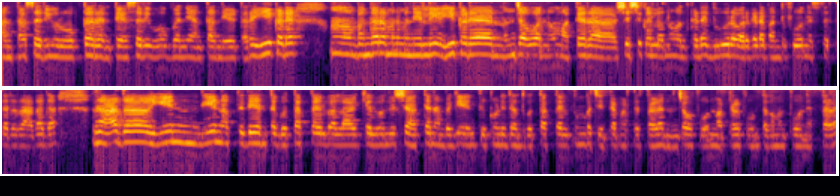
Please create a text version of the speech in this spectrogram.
ಅಂತ, ಸರಿ, ಇವ್ರು ಹೋಗ್ತಾರೆ ಅಂತೆ, ಸರಿ, ಹೋಗ್ ಬನ್ನಿ ಅಂತ ಅಂದ್ ಹೇಳ್ತಾರೆ. ಈ ಕಡೆ ಬಂಗಾರಮ್ಮನ ಮನೆಯಲ್ಲಿ ಈ ಕಡೆ ನಂಜವ್ವನು, ಮತ್ತೆ ಶಶಿಕಲನು ಒಂದ್ ಕಡೆ ದೂರ ಹೊರಗಡೆ ಬಂದು ಫೋನ್ ಹಚ್ತಿರ್ತಾರೆ ರಾಧಾಗ, ರಾಧಾ, ಏನ್, ಏನಾಗ್ತಿದೆ ಅಂತ ಗೊತ್ತಾಗ್ತಾ ಇಲ್ವಲ್ಲ? ಕೆಲವೊಂದ್ ವಿಷಯ ಅತ್ತೆ ನನ್ ಬಗ್ಗೆ ಏನ್ ತಿಳ್ಕೊಂಡಿದೆ ಅಂತ ಗೊತ್ತಾಗ್ತಾ ಇಲ್ಲ. ತುಂಬಾ ಚಿಂತೆ ಮಾಡ್ತಿರ್ತಾಳೆ. ನಂಜವ್ವ ಫೋನ್ ಮಾಡ್ತಾಳೆ ಫೋನ್ ತಗೊಂಬಂದ್ ಫೋನ್ ಎತ್ತಾಳೆ.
